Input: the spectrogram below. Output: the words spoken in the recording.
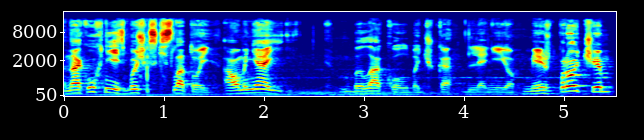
На кухне есть бочка с кислотой, а у меня была колбочка для нее. Между прочим,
